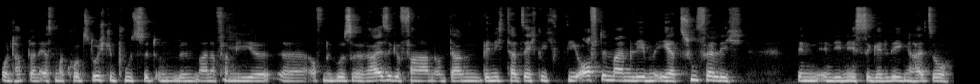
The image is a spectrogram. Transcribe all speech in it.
und habe dann erstmal kurz durchgepustet und bin mit meiner Familie äh, auf eine größere Reise gefahren. Und dann bin ich tatsächlich, wie oft in meinem Leben, eher zufällig in, in die nächste Gelegenheit so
